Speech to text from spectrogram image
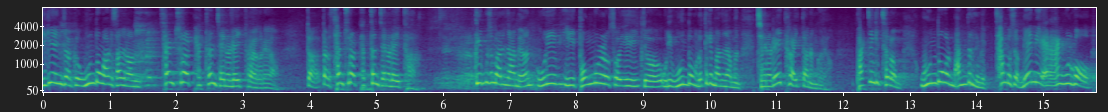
이게 이제 그 운동하기 사전하는 센트럴 패턴 제너레이터라 그래요. 자, 따라 센트럴 패턴 제너레이터. 그게 무슨 말이냐면 우리 이 동물로서 이 저 우리 운동을 어떻게 만드냐면 제너레이터가 있다는 거예요. 발전기처럼 운동을 만드는 거예요. 참 보세요. 매미 에랑 울고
